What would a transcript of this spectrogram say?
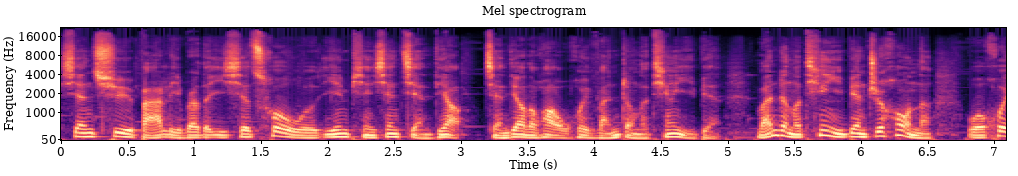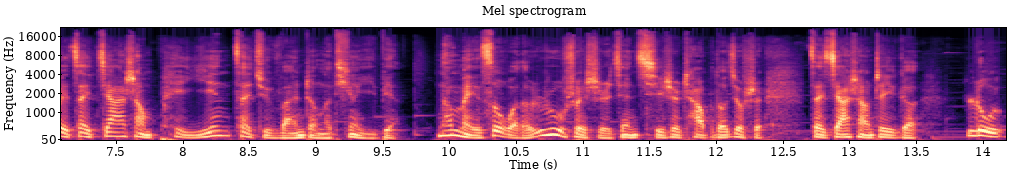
先去把里边的一些错误音频先剪掉，剪掉的话我会完整的听一遍，完整的听一遍之后呢，我会再加上配音，再去完整的听一遍。那每次我的入睡时间其实差不多就是再加上这个录，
